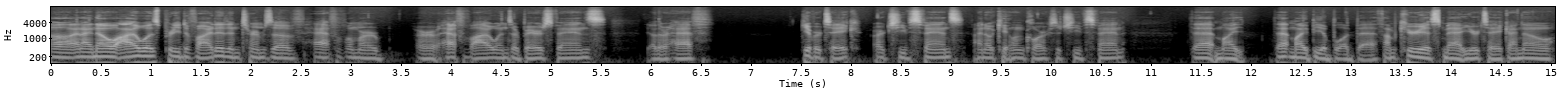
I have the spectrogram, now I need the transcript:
Uh, and I know Iowa's pretty divided in terms of half of them are, or half of Iowans are Bears fans, the other half, give or take, are Chiefs fans. I know Caitlin Clark's a Chiefs fan. That might that might be a bloodbath. I'm curious, Matt, your take. I know,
